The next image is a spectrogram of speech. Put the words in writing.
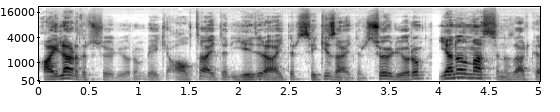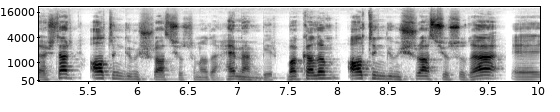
aylardır söylüyorum. Belki 6 aydır, 7 aydır, 8 aydır söylüyorum. Yanılmazsınız arkadaşlar. Altın gümüş rasyosuna da hemen bir bakalım. Altın gümüş rasyosu da e,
